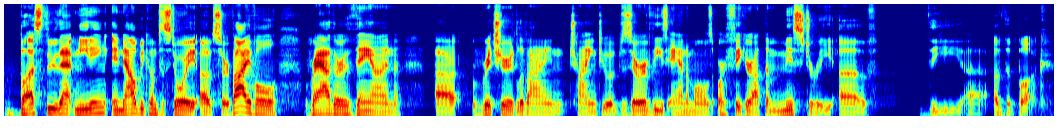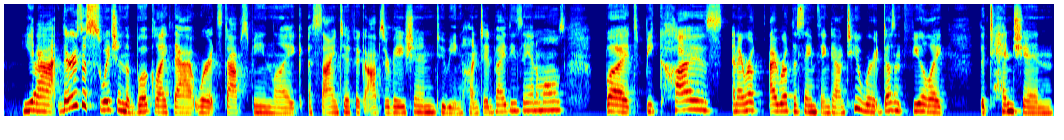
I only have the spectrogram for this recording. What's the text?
busts through that meeting, it now becomes a story of survival rather than uh, Richard Levine trying to observe these animals or figure out the mystery of the uh, of the book. Yeah, there is a switch in the book like that where it stops being like a scientific observation to being hunted by these animals. but because and I wrote I wrote the same thing down too where it doesn't feel like the tension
